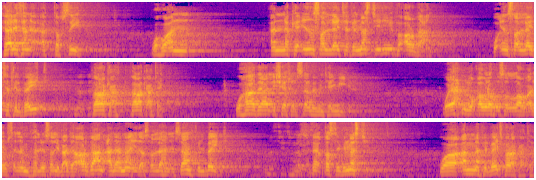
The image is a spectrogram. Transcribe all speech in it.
ثالثا التفصيل وهو أن أنك إن صليت في المسجد فأربعا. وإن صليت في البيت فركعة فركعتين. وهذا لشيخ الإسلام ابن تيمية. ويحمل قوله صلى الله عليه وسلم فليصلي بعدها أربعا على ما إذا صلاها الإنسان في البيت. قصدي في المسجد. وأما في البيت فركعتان.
